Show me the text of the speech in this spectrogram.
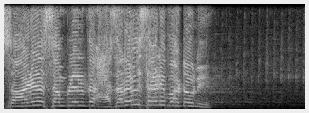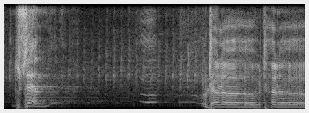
साड्या संपल्यानंतर हजारावी साडी पाठवली. दुसऱ्या उठल उठल.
